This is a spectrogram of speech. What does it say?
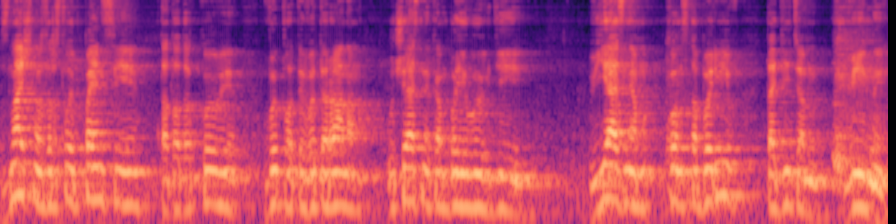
Значно зросли пенсії та додаткові виплати ветеранам, учасникам бойових дій, в'язням концтаборів та дітям війни.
